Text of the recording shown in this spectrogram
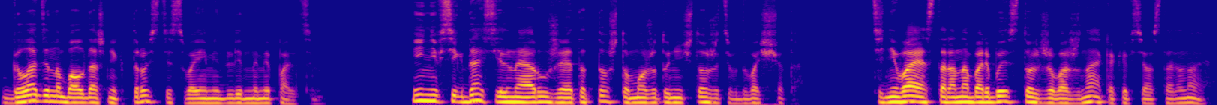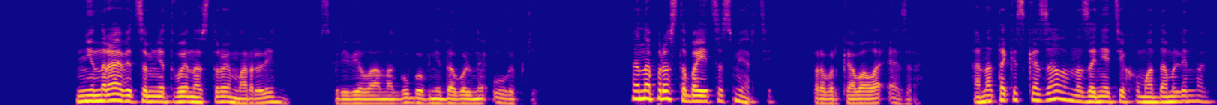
гладя на балдашник трости своими длинными пальцами. «И не всегда сильное оружие — это то, что может уничтожить в два счета. Теневая сторона борьбы столь же важна, как и все остальное. Не нравится мне твой настрой, Марлин», — скривила она губы в недовольной улыбке. Она просто боится смерти», — проворковала Эзра. «Она так и сказала на занятиях у мадам Леноль».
